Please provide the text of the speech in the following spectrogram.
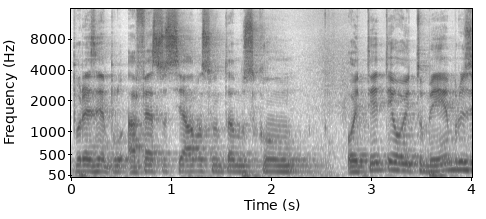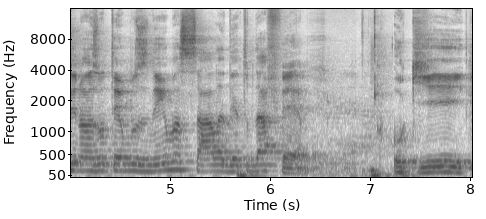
por exemplo, a fé social nós contamos com 88 membros e nós não temos nenhuma sala dentro da fé. O que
